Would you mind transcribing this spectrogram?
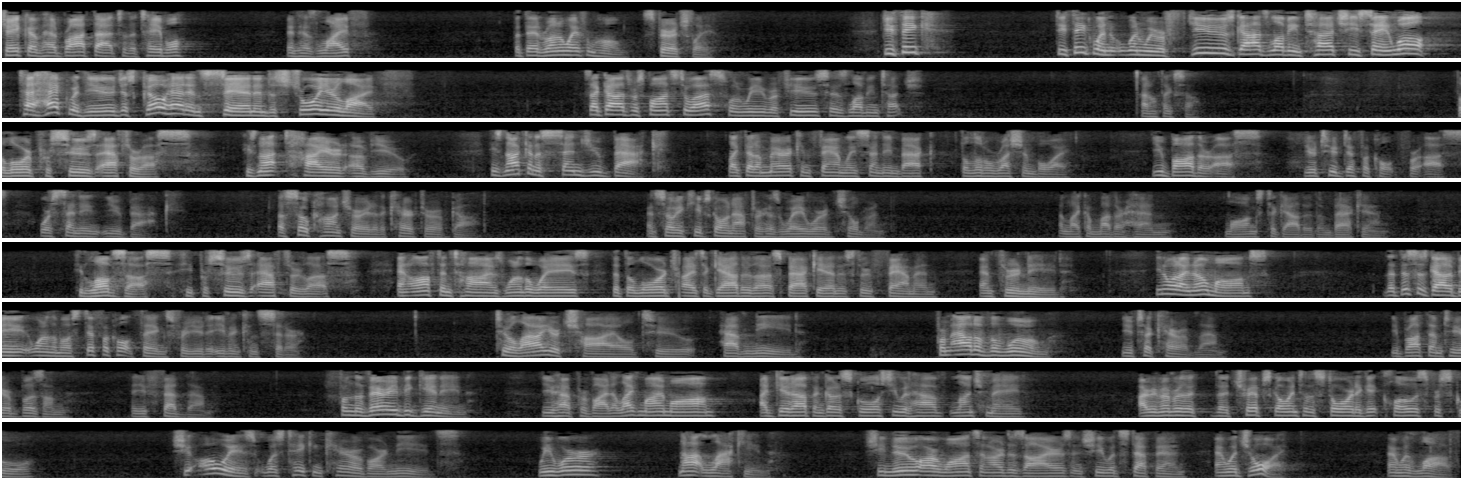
Jacob had brought that to the table. in his life, but they had run away from home spiritually. Do you think, do you think when, when we refuse God's loving touch, He's saying, well, to heck with you, just go ahead and sin and destroy your life? Is that God's response to us when we refuse His loving touch? I don't think so. The Lord pursues after us. He's not tired of you. He's not going to send you back like that American family sending back the little Russian boy. You bother us. You're too difficult for us. We're sending you back. That's so contrary to the character of God. And so he keeps going after his wayward children. And like a mother hen, longs to gather them back in. He loves us, He pursues after us. And oftentimes, one of the ways that the Lord tries to gather us back in is through famine and through need. You know what I know, moms? That this has got to be one of the most difficult things for you to even consider. To allow your child to have need. From out of the womb, you took care of them. You brought them to your bosom and you fed them. From the very beginning, you have provided. Like my mom, I'd get up and go to school. She would have lunch made. I remember the, the trips going to the store to get clothes for school. She always was taking care of our needs. We were not lacking. She knew our wants and our desires, and she would step in, and with joy and with love.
